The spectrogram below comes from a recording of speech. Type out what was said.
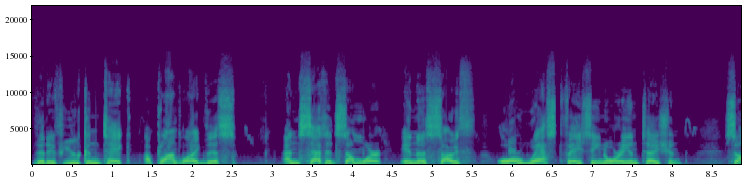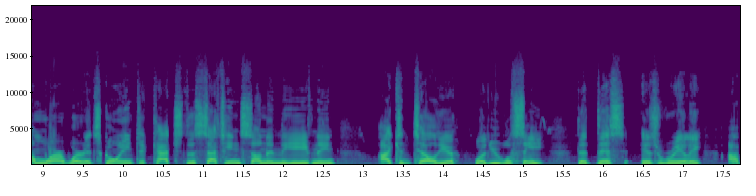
that if you can take a plant like this and set it somewhere in a south or west facing orientation, somewhere where it's going to catch the setting sun in the evening, I can tell you, well, you will see that this is really a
